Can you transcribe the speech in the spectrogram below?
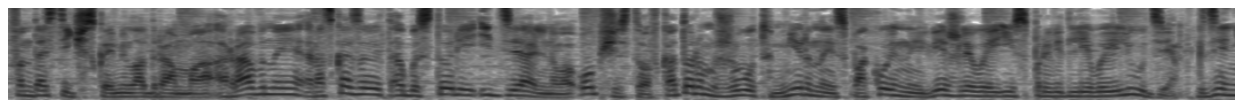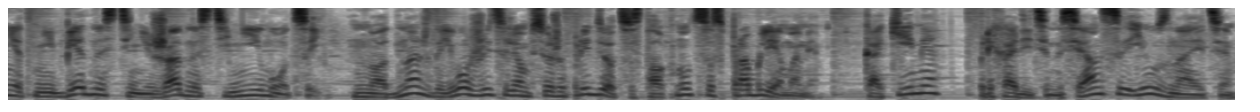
Фантастическая мелодрама «Равные» рассказывает об истории идеального общества, в котором живут мирные, спокойные, вежливые и справедливые люди, где нет ни бедности, ни жадности, ни эмоций. Но однажды его жителям все же придется столкнуться с проблемами. Какими? Приходите на сеансы и узнаете.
